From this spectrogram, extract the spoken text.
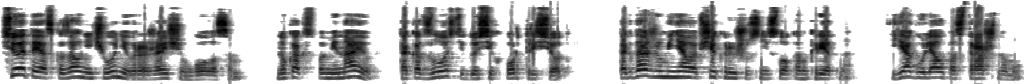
Все это я сказал ничего не выражающим голосом. Но как вспоминаю, так от злости до сих пор трясет. Тогда же у меня вообще крышу снесло конкретно. Я гулял по-страшному.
